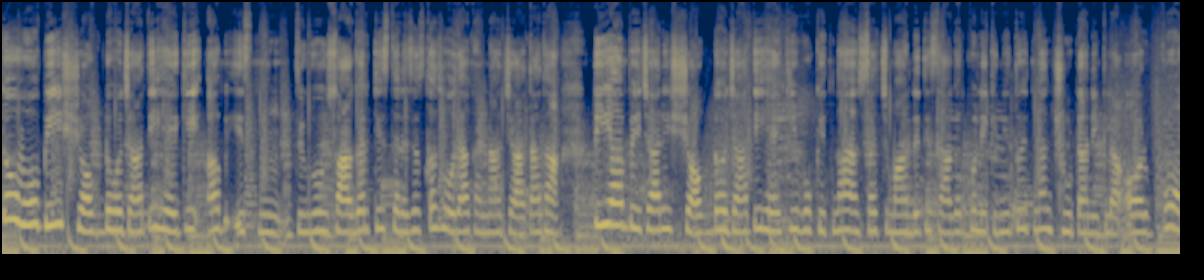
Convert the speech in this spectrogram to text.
तो वो भी शॉक्ड हो जाती है कि अब इस सागर किस तरह से उसका सौदा करना चाहता था। टिया बेचारी शॉक्ड हो जाती है कि वो कितना सच मान रही थी सागर को, लेकिन तो इतना झूठा निकला और वो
